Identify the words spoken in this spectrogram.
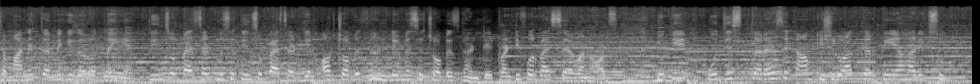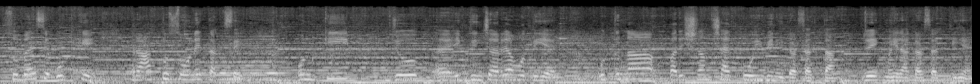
सम्मानित करने की ज़रूरत नहीं है। तीन सौ पैंसठ में से तीन सौ पैंसठ दिन और चौबीस घंटे में से चौबीस घंटे twenty four by seven hours क्योंकि वो जिस तरह से काम की शुरुआत करती हैं, हर एक सुबह से उठ के, रात को सोने तक से, उनकी जो एक दिनचर्या होती है, उतना परिश्रम शायद कोई भी नहीं कर सकता, जो एक महिला कर सकती है।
